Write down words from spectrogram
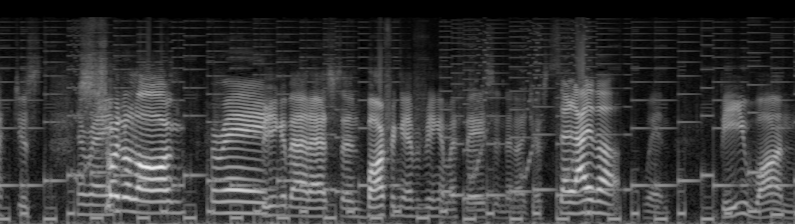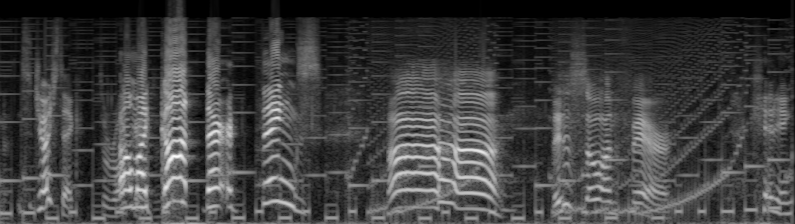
I just Hooray. strode along, Hooray. being a badass and barfing everything in my face, and then I just Saliva. Win. B1. It's a joystick. It's a Oh my god, there are things! Ah! This is so unfair. Kidding.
